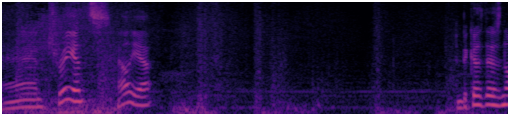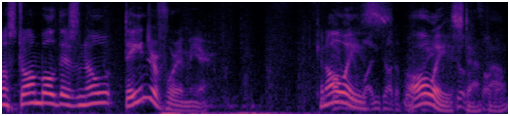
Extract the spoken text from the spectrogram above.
and treants. Hell yeah. And because there's no Stormbolt, there's no danger for him here. Can always, always staff out.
